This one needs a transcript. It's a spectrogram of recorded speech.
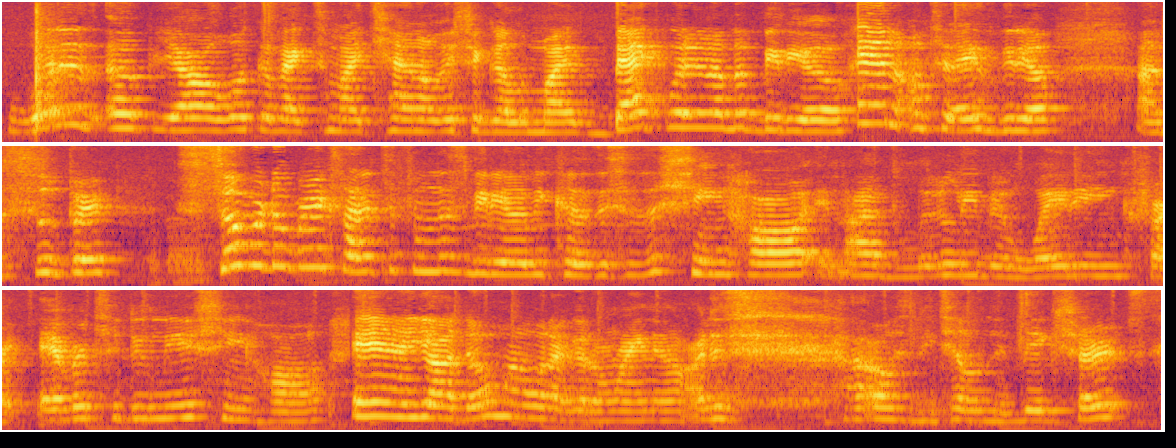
what is up y'all? Welcome back to my channel. It's your girl Amya back with another video. And on today's video i'm super super duper excited to film this video because this is a Shein haul and I've literally been waiting forever to do me a Shein haul. And y'all don't mind what I got on right now. I just I always be telling the big shirts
